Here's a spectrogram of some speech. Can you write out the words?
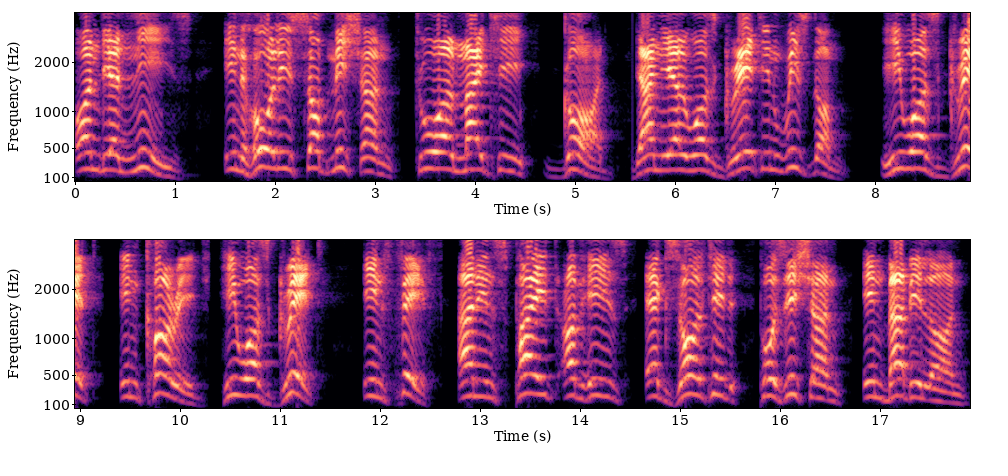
on their knees in holy submission to Almighty God. Daniel was great in wisdom. He was great in courage. He was great in faith. And in spite of his exalted position in Babylon,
